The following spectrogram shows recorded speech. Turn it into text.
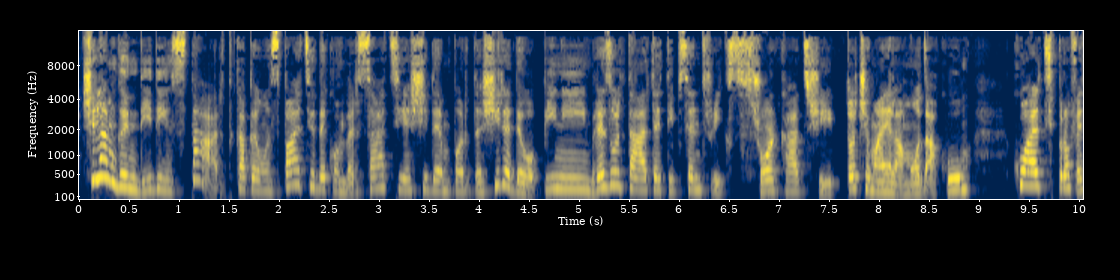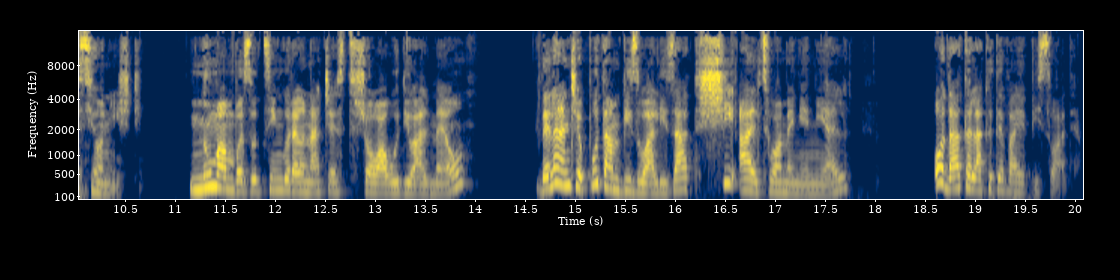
și l-am gândit din start ca pe un spațiu de conversație și de împărtășire de opinii, rezultate, tips and tricks, shortcuts și tot ce mai e la mod acum, cu alți profesioniști. Nu m-am văzut singură în acest show audio al meu. De la început am vizualizat și alți oameni în el, odată la câteva episoade.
